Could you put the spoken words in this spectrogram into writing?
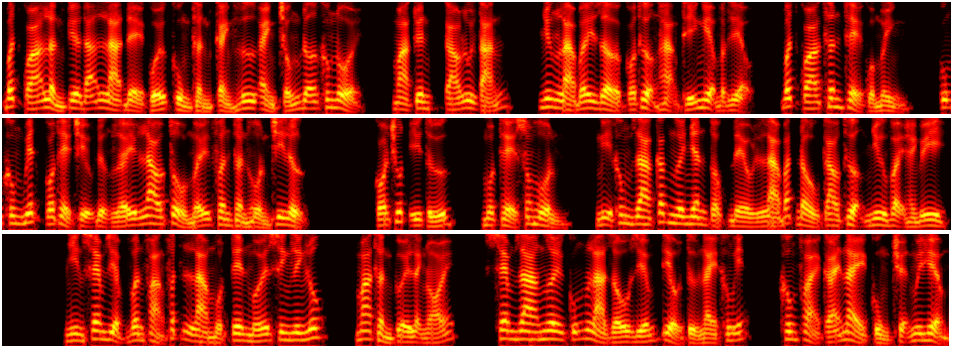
bất quá lần kia đã là để cuối cùng thần cảnh hư ảnh chống đỡ không nổi, mà tuyên cáo lui tán, nhưng là bây giờ có thượng hạng thí nghiệm vật liệu, bất quá thân thể của mình cũng không biết có thể chịu được lấy lao tổ mấy phân thần hồn chi lực. Có chút ý tứ, một thể song hồn, nghĩ không ra các ngươi nhân tộc đều là bắt đầu cao thượng như vậy hành vi nhìn xem diệp vân phảng phất là một tên mới sinh linh lúc, ma thần cười lạnh nói, xem ra ngươi cũng là giấu giếm tiểu tử này không ít, không phải cái này cùng chuyện nguy hiểm,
